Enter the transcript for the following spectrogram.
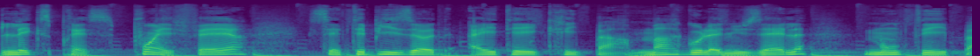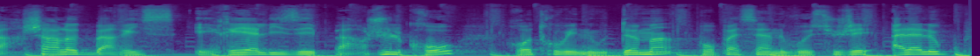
l'express.fr. Cet épisode a été écrit par Margot Lanuzel, monté par Charlotte Barris et réalisé par Jules Cro. Retrouvez-nous demain pour passer un nouveau sujet à la loupe.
